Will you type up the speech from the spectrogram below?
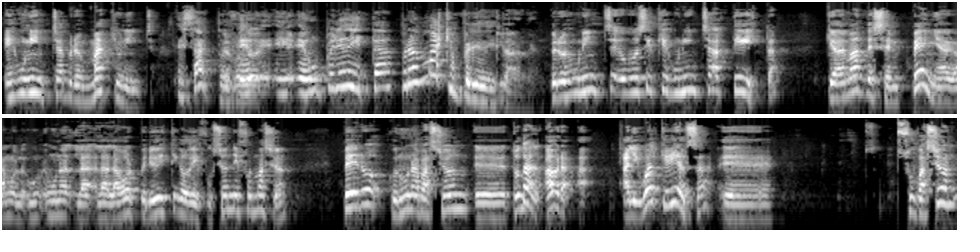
es un hincha, pero es más que un hincha. Exacto. Es, un periodista, pero es más que un periodista. Pero es un hincha, decir que es un hincha activista que además desempeña, digamos, una- la, la labor periodística o difusión de información, pero con una pasión eh, total. Ahora, a- al igual que Bielsa, eh, su pasión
